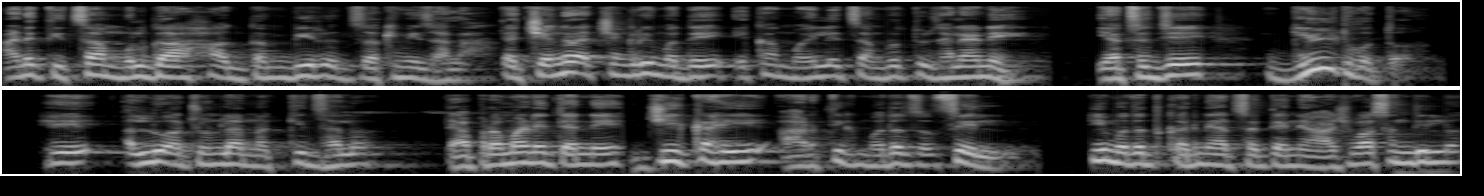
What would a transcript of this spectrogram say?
आणि तिचा मुलगा हा गंभीर जखमी झाला. त्या चेंगराचेंगरीमध्ये एका महिलेचा मृत्यू झाल्याने याचं जे गिल्ट होतं हे अल्लू अर्जुनला नक्कीच झालं. त्याप्रमाणे त्याने जी काही आर्थिक मदत असेल ती मदत करण्याचं त्याने आश्वासन दिलं.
